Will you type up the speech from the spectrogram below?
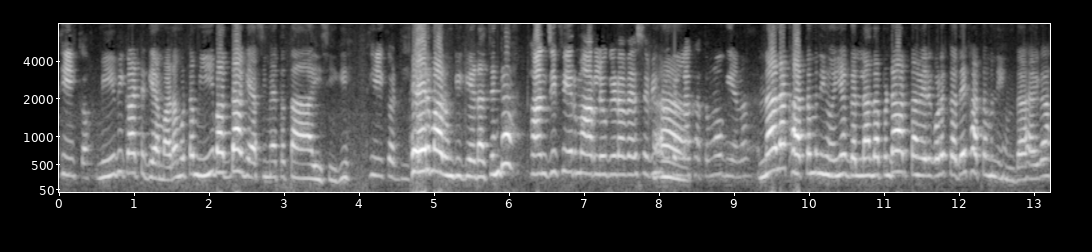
ਠੀਕ ਆ। ਮੀਂਹ ਵੀ ਘਟ ਗਿਆ ਮਾੜਾ ਮੋਟਾ ਮੀਂਹ ਵੱਧ ਆ ਗਿਆ ਸੀ ਮੈਂ ਤਾਂ ਤਾਂ ਆਈ ਸੀਗੀ। ਠੀਕ ਆ ਠੀਕ ਫੇਰ ਮਾਰੂੰਗੀ ਗੇੜਾ ਚੰਗਾ? ਹਾਂਜੀ ਫੇਰ ਮਾਰ ਲਿਓ ਕਿਹੜਾ ਵੈਸੇ ਵੀ ਹੁਣ ਹਾਂ। ਗੱਲਾਂ ਖਤਮ ਹੋ ਗਈਆਂ ਨਾ। ਨਾ ਨਾ ਖਤਮ ਨਹੀਂ ਹੋਈਆਂ ਗੱਲਾਂ ਦਾ ਭੰਡਾਰ ਤਾਂ ਮੇਰੇ ਕੋਲੇ ਕਦੇ ਖਤਮ ਨਹੀਂ ਹੁੰਦਾ ਹੈਗਾ।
